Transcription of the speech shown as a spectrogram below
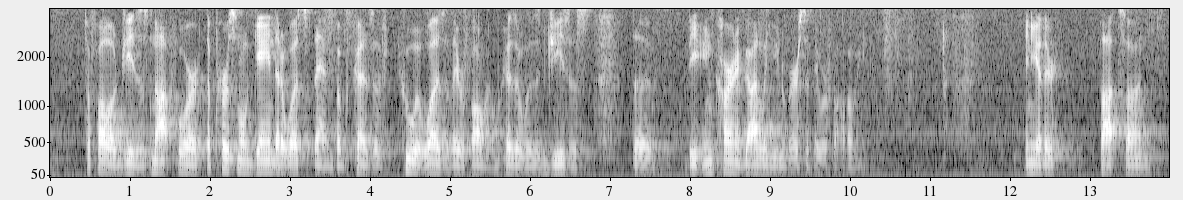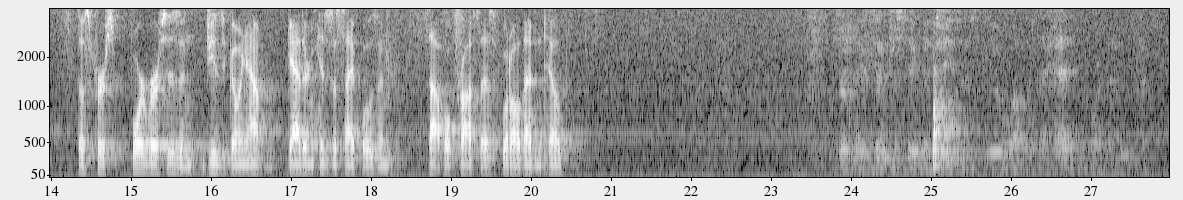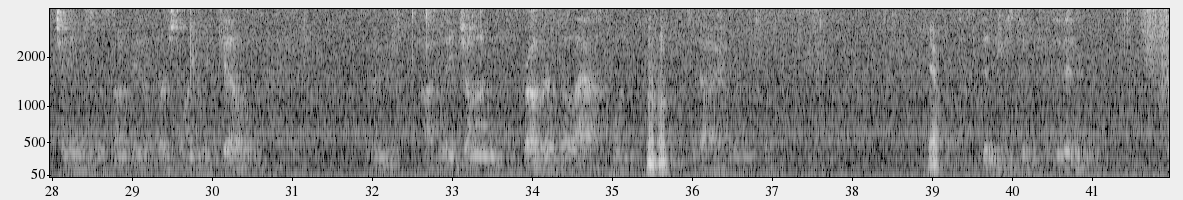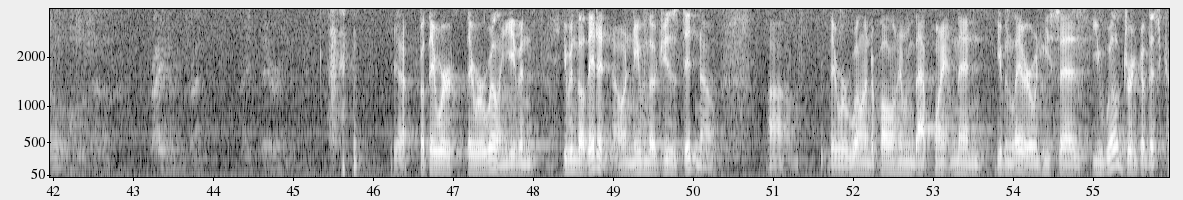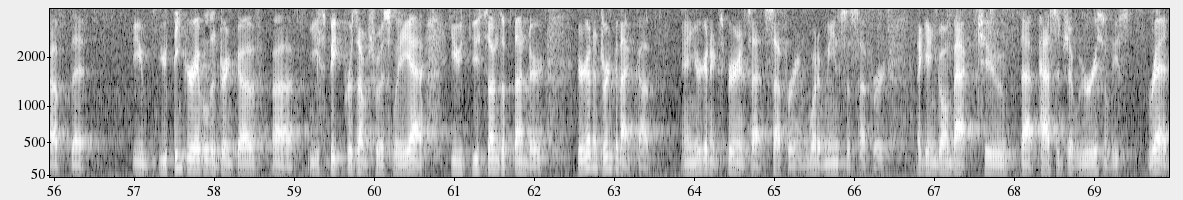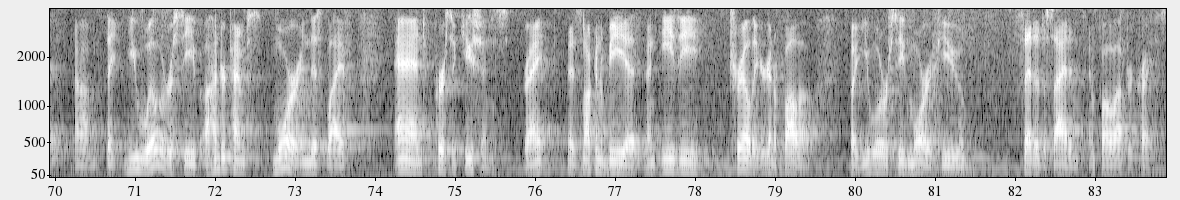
to follow Jesus, not for the personal gain that it was to them, but because of who it was that they were following, because it was Jesus, the, the incarnate godly universe that they were following. Any other thoughts on those first four verses and Jesus going out and gathering his disciples and that whole process, what all that entailed? Certainly, it's interesting that Jesus knew what was ahead for them, that James was going to be the first one to be killed. And oddly, John, his brother, the last one Mm-hmm. to die of them. So Yep. just interesting, because he didn't tell them all about it right up front, right there anyway. Yeah, but they were they were willing, even even though they didn't know, and even though Jesus did know, um, they were willing to follow him at that point. And then even later, when he says, "You will drink of this cup that you you think you're able to drink of," uh, you speak presumptuously. Yeah, you you sons of thunder, you're going to drink of that cup, and you're going to experience that suffering, what it means to suffer. Again, going back to that passage that we recently read, um, that you will receive a hundred times more in this life and persecutions, right? It's not going to be a, an easy trail that you're going to follow, but you will receive more if you set it aside and, and follow after Christ.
